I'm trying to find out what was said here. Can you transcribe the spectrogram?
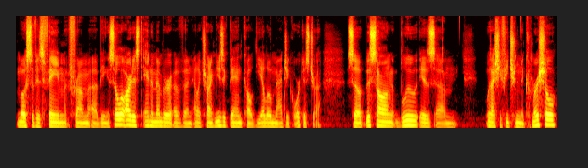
most of his fame from uh, being a solo artist and a member of an electronic music band called Yellow Magic Orchestra. So this song "Blue" is um, was actually featured in a commercial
